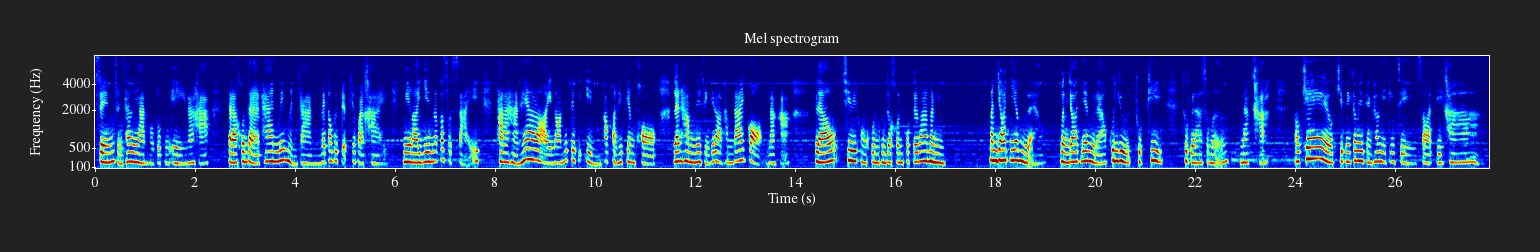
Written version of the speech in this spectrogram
เซนส์สัญชาตญาณของตัวคุณเองนะคะ แต่ละคนแต่ละท่านไม่เหมือนกัน ไม่ต้องไปเปรียบเทียบกับใคร มีรอยยิ้มแล้วก็สดใส ทานอาหารให้อร่อย นอนให้เต็มอิ่ม พักผ่อนให้เพียงพอ และทำในสิ่งที่เราทำได้ก่อนนะคะ แล้วชีวิตของคุณคุณจะค้นพบได้ว่ามันมันยอดเยี่ยมอยู่แล้ว มันยอดเยี่ยมอยู่แล้ว คุณอยู่ถูกที่ถูกเวลาเสมอนะคะ โอเค คลิปนี้ก็มีเพียงเท่านี้จริง ๆ สวัสดีค่ะ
